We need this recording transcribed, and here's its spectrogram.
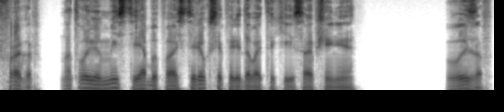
Фрагер, на твоем месте я бы поостерегся передавать такие сообщения. Вызов.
